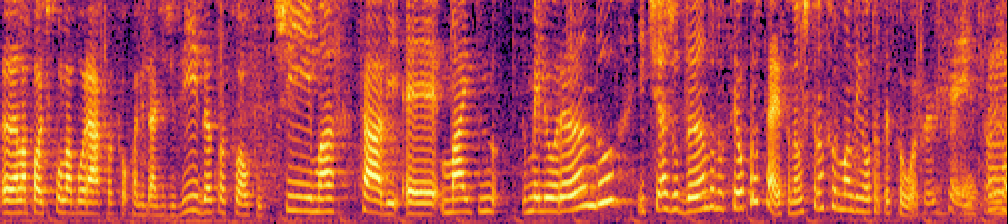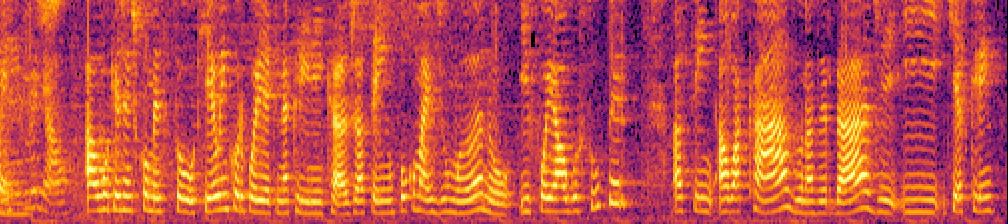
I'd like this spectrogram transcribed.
ela pode colaborar com a sua qualidade de vida, com a sua autoestima, sabe? É, mas melhorando e te ajudando no seu processo, não te transformando em outra pessoa. Perfeito, Excelente. muito legal. Algo que a gente começou, que eu incorporei aqui na clínica já tem um pouco mais de um ano e foi algo super assim, ao acaso, na verdade, e que as clientes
